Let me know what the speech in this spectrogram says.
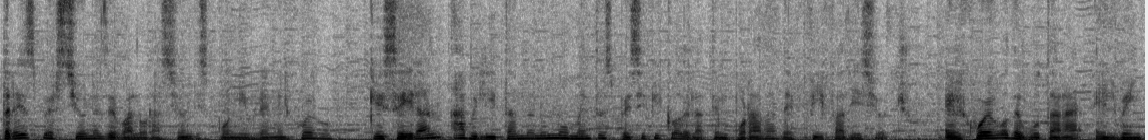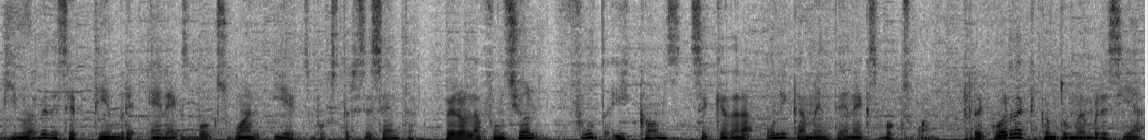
tres versiones de valoración disponible en el juego, que se irán habilitando en un momento específico de la temporada de FIFA 18. El juego debutará el 29 de septiembre en Xbox One y Xbox 360, pero la función Food Icons se quedará únicamente en Xbox One. Recuerda que con tu membresía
